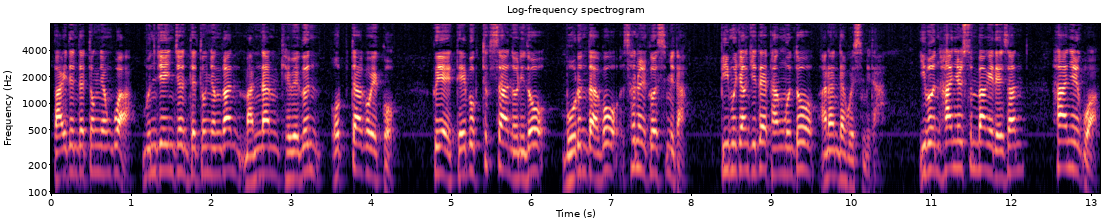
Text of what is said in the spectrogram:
바이든 대통령과 문재인 전 대통령 간 만남 계획은 없다고 했고 그의 대북 특사 논의도 모른다고 선을 그었습니다. 비무장지대 방문도 안 한다고 했습니다. 이번 한일 순방에 대해선 한일과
